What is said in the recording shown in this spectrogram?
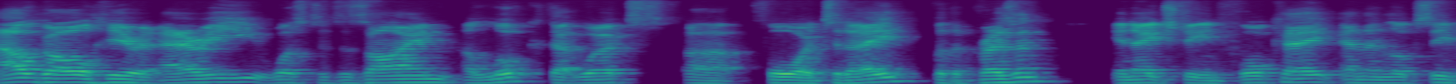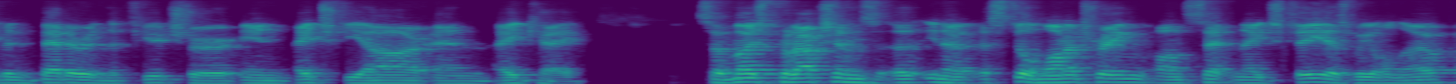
Our goal here at ARRI was to design a look that works uh, for today, for the present, in HD and 4K, and then looks even better in the future in HDR and 8K. So most productions, uh, you know, are still monitoring on set in HD, as we all know,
